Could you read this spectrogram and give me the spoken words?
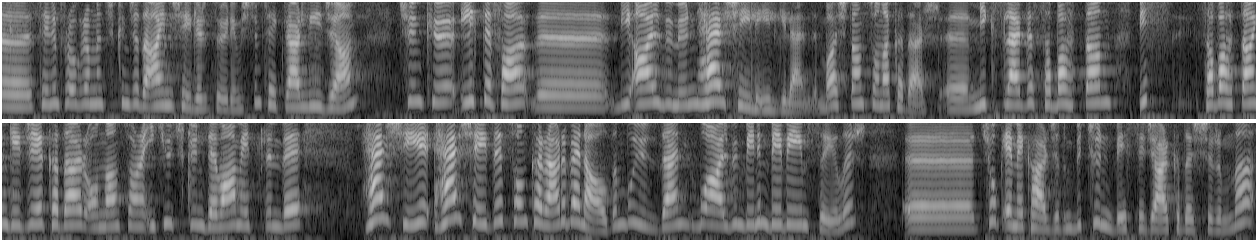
e, senin programına çıkınca da aynı şeyleri söylemiştim. Tekrarlayacağım. Çünkü ilk defa e, bir albümün her şeyiyle ilgilendim. Baştan sona kadar. E, mixlerde sabahtan, biz sabahtan geceye kadar ondan sonra 2-3 gün devam ettim ve her şeyi, her şeyde son kararı ben aldım. Bu yüzden bu albüm benim bebeğim sayılır. Ee, çok emek harcadım bütün besteci arkadaşlarımla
